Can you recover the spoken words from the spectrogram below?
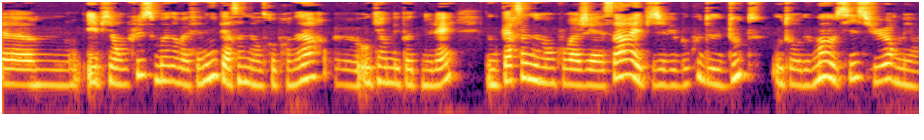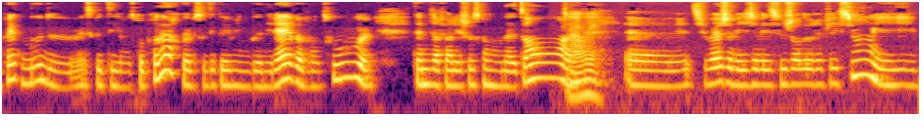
Euh, et puis en plus, moi dans ma famille, personne n'est entrepreneur, euh, aucun de mes potes ne l'est, donc personne ne m'encourageait à ça. Et puis j'avais beaucoup de doutes autour de moi aussi sur, mais en fait, Maud, est-ce que t'es entrepreneur quoi? Parce que t'es quand même une bonne élève avant tout, t'aimes bien faire les choses comme on attend. Ah ouais. tu vois, j'avais j'avais ce genre de réflexion et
